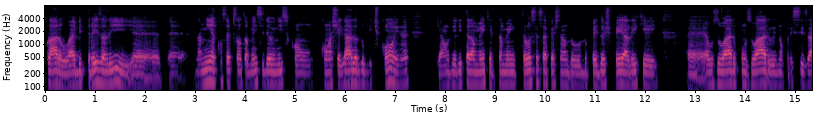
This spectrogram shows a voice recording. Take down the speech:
Claro, o Web3 ali é, é na minha concepção também se deu início com, com a chegada do Bitcoin, né? Que é onde literalmente ele também trouxe essa questão do, do P2P ali, que é, é usuário com usuário e não precisa.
